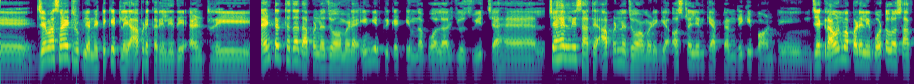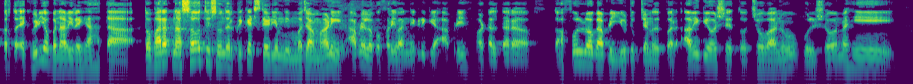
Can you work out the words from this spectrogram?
જેમાં સાઠ રૂપિયાની ટિકિટ લઈ આપણે કરી લીધી એન્ટ્રી. એન્ટર થતા જ આપણને જોવા મળ્યા ઇન્ડિયન ક્રિકેટ ટીમના બોલર યુઝવી ચહેલ. ચહેલની સાથે આપણને જોવા મળી ગયા ઓસ્ટ્રેલિયન કેપ્ટન રિકી પોન્ટિંગ. જે ગ્રાઉન્ડમાં પડેલી બોટલો સાફ કરતો એક વીડિયો બનાવી રહ્યા હતા. તો ભારતના સૌથી સુંદર ક્રિકેટ સ્ટેડિયમની મજા માણી આપણે લોકો ફરીવાર નીકળી ગયા આપણી હોટલ તરફ. તો આ ફૂલ લોગ આપણી યુટ્યુબ ચેનલ પર આવી ગયો છે તો જોવાનું ભૂલશો નહીં.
